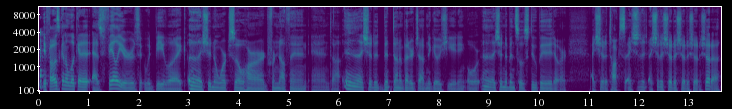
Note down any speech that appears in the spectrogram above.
if i was going to look at it as failures it would be like oh, i shouldn't have worked so hard for nothing and uh, "Uh, i should have been, done a better job negotiating or "Uh, i shouldn't have been so stupid or i should have talked i should i should have should have should have should have should have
